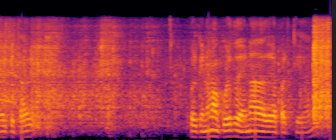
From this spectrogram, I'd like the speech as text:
a ver qué porque no me acuerdo de nada de la partida ¿eh?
